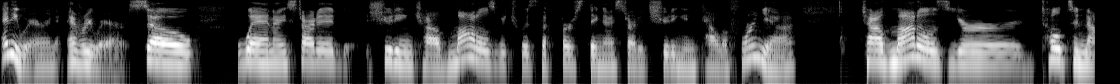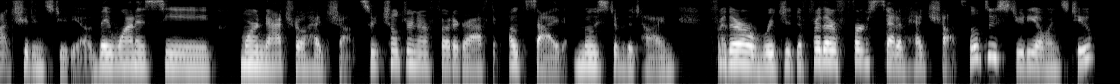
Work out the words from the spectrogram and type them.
anywhere and everywhere. So when I started shooting child models, which was the first thing I started shooting in California, child models, you're told to not shoot in studio. They want to see more natural headshots. So children are photographed outside most of the time for their rigid for their first set of headshots. They'll do studio ones too,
